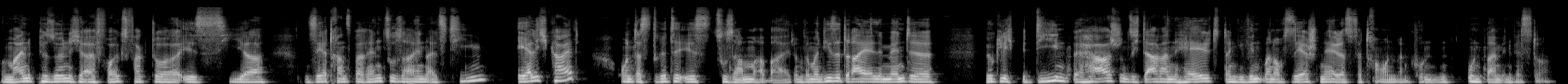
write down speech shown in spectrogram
Und mein persönlicher Erfolgsfaktor ist hier sehr transparent zu sein als Team, Ehrlichkeit. Und das Dritte ist Zusammenarbeit. Und wenn man diese drei Elemente wirklich bedient, beherrscht und sich daran hält, dann gewinnt man auch sehr schnell das Vertrauen beim Kunden und beim Investor.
